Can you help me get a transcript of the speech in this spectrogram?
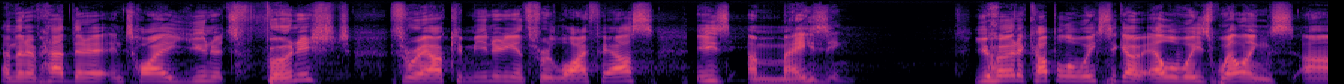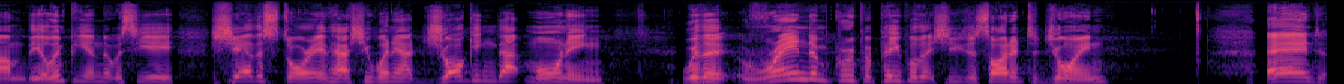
and then have had their entire units furnished through our community and through Lifehouse is amazing. You heard a couple of weeks ago, Eloise Wellings, um, the Olympian that was here, share the story of how she went out jogging that morning with a random group of people that she decided to join. And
